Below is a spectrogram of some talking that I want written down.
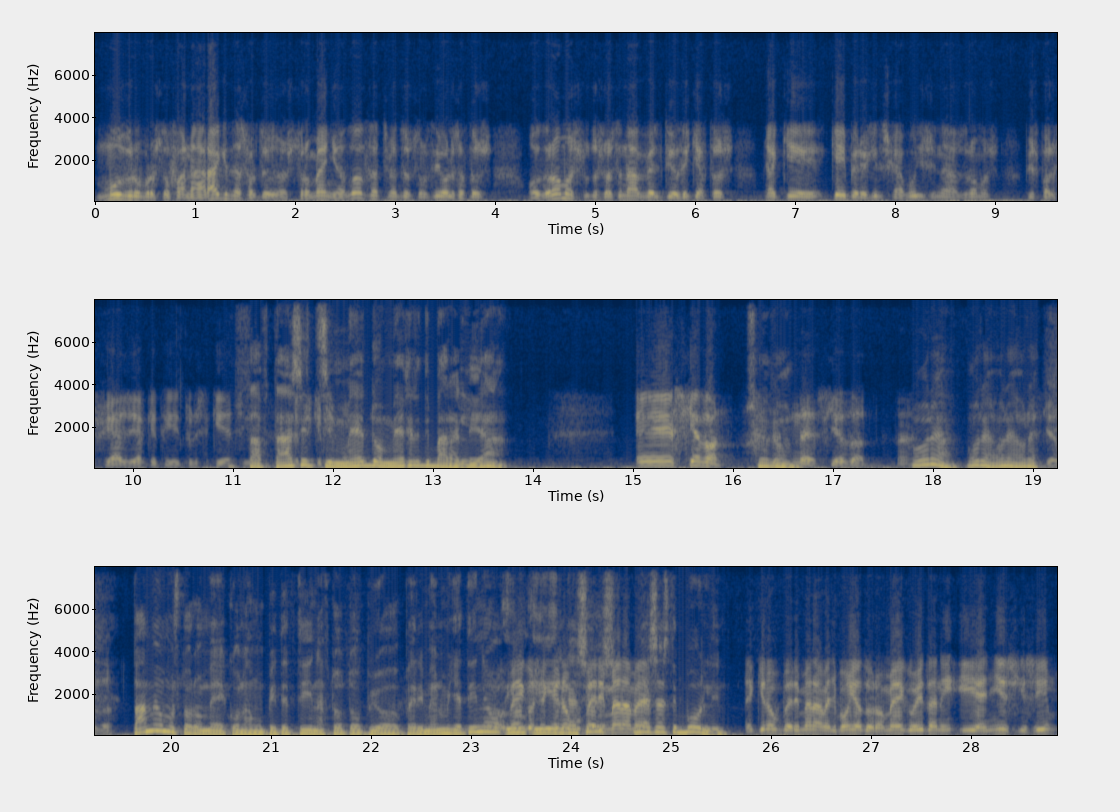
Μούδρου προς το Φαναράκι, την ασφαλτοστρωμένη οδό, θα τσιμετοστρωθεί όλος αυτός ο δρόμος, ούτως ώστε να βελτιωθεί και αυτός, μια και, και η περιοχή της Χαβούλης είναι ένας δρόμος που παρουσιάζει αρκετή τουριστική έτσι. Θα φτάσει τσιμέντο μέχρι την παραλία; Ε, σχεδόν. Σχεδόν. ναι, σχεδόν. Ωραία, ωραία, ωραία. ωραία. Πάμε όμως στο Ρωμαϊκό να μου πείτε τι είναι αυτό το οποίο περιμένουμε, γιατί είναι ο, οι εργασίε μέσα στην πόλη. Εκείνο που περιμέναμε λοιπόν για το Ρωμαϊκό ήταν η ενίσχυση.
